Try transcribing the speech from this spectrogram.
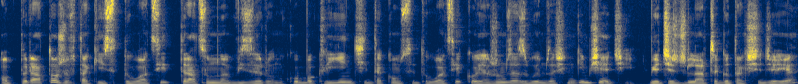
Operatorzy w takiej sytuacji tracą na wizerunku, bo klienci taką sytuację kojarzą ze złym zasięgiem sieci. Wiecie dlaczego tak się dzieje?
